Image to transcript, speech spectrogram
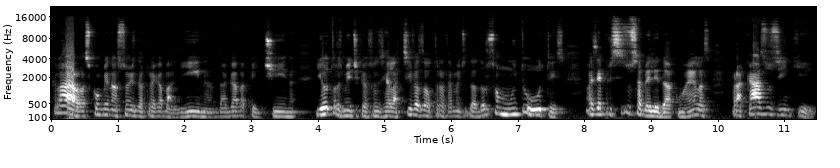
Claro, as combinações da pregabalina, da gabapentina e outras medicações relativas ao tratamento da dor são muito úteis, mas é preciso saber lidar com elas para casos em que,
